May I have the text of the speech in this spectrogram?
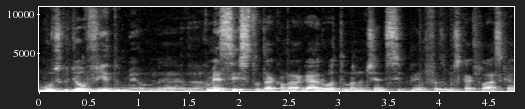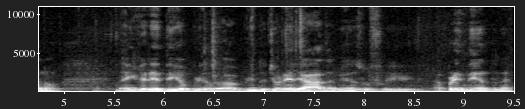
músico de ouvido mesmo. Né? É. Comecei a estudar quando era garoto, mas não tinha disciplina para fazer música clássica, não. Daí enveredei abrindo de orelhada mesmo, fui aprendendo, né?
